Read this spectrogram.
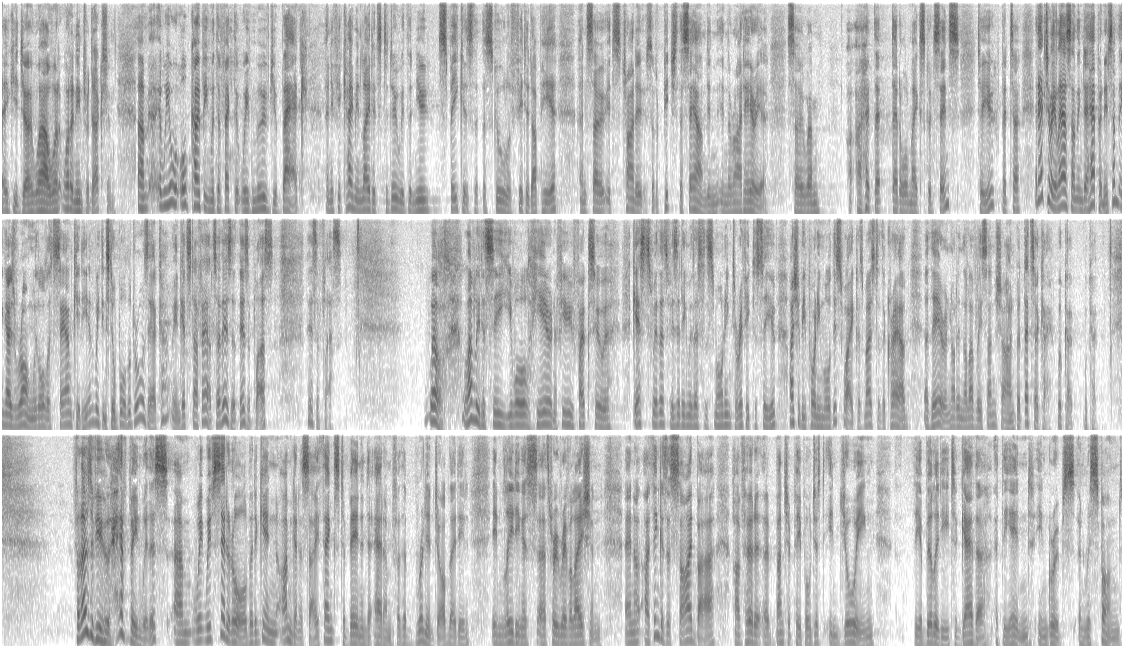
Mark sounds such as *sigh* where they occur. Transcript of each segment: Thank you, Joe. Wow, what, what an introduction. Um, are we all, all coping with the fact that we've moved you back? And if you came in late, it's to do with the new speakers that the school have fitted up here. And so it's trying to sort of pitch the sound in, in the right area. So um, I, I hope that that all makes good sense to you. But uh, it actually allows something to happen. If something goes wrong with all the sound kit here, we can still pull the drawers out, can't we, and get stuff out. So there's a, there's a plus. There's a plus. Well, lovely to see you all here and a few folks who are guests with us, visiting with us this morning. Terrific to see you. I should be pointing more this way because most of the crowd are there and not in the lovely sunshine, but that's okay. We'll cope. We'll cope. For those of you who have been with us, um, we, have said it all, but again, I'm going to say thanks to Ben and to Adam for the brilliant job they did in leading us uh, through Revelation. And I, think, as a sidebar, I've heard a, a bunch of people just enjoying the ability to gather at the end in groups and respond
